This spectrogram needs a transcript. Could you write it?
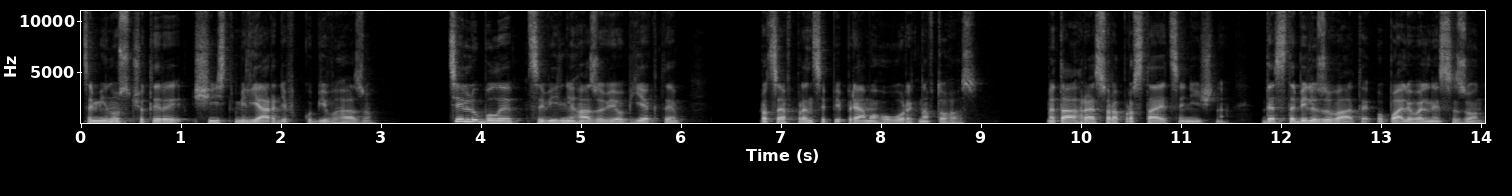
Це мінус 4,6 мільярдів кубів газу. Ціллю були цивільні газові об'єкти. Про це, в принципі, прямо говорить Нафтогаз. Мета агресора проста і цинічна: дестабілізувати опалювальний сезон,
